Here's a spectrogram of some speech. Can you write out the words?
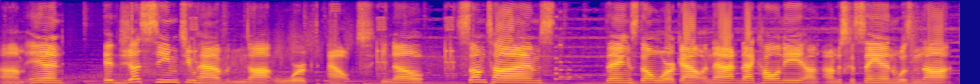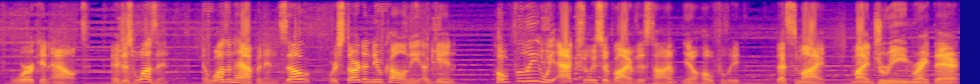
Um, and it just seemed to have not worked out. You know, sometimes things don't work out, and that that colony, I'm just saying, was not working out. It just wasn't. It wasn't happening. So, we're starting a new colony again. Hopefully, we actually survive this time. You know, hopefully. That's my my dream right there.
